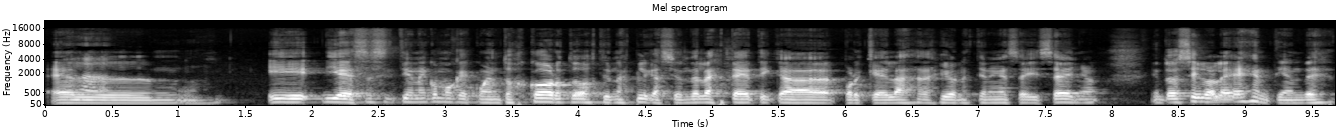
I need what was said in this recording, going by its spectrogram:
El, y, y ese sí tiene como que cuentos cortos, tiene una explicación de la estética, por qué las regiones tienen ese diseño. Entonces, si lo lees, entiendes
